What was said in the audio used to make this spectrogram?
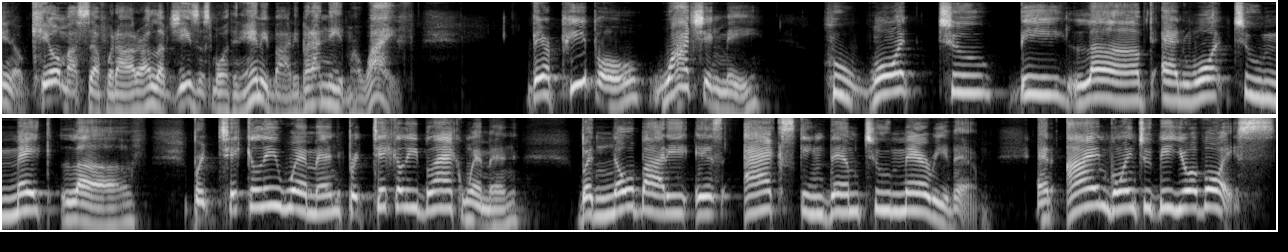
you know, kill myself without her. I love Jesus more than anybody, but I need my wife. There are people watching me who want to be loved and want to make love, particularly women, particularly black women, but nobody is asking them to marry them. And I'm going to be your voice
